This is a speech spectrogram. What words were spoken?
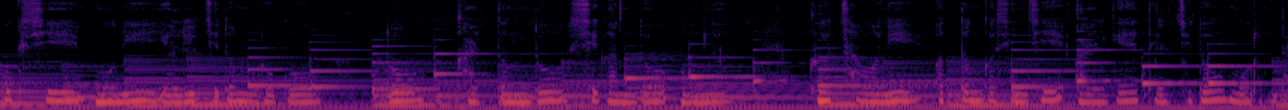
혹시 문이 열릴지도 모르고 또 갈등도 시간도 없는 그 차원이 어떤 것인지 알게 될지도 모른다.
